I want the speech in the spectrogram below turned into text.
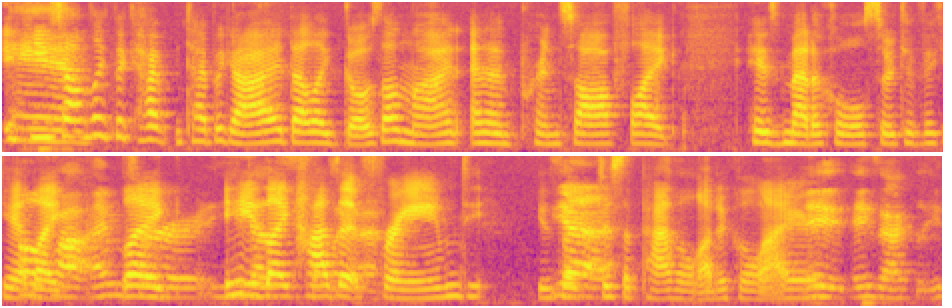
He sounds like the type of guy that like goes online and then prints off like his medical certificate. Oh, like, I'm like sure he, he like has like it that. framed. He's yeah. like just a pathological liar. exactly.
